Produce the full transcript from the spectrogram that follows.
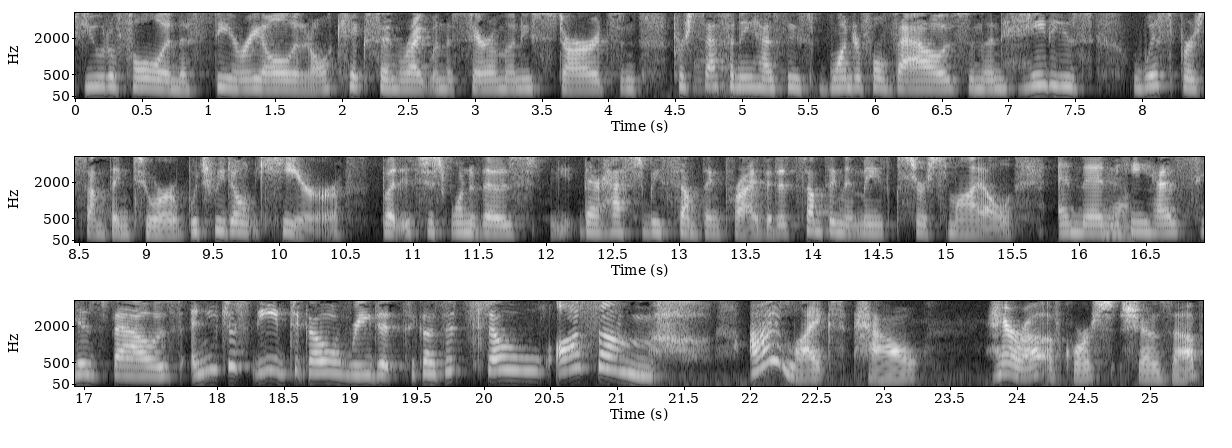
beautiful and ethereal and it all kicks in right when the ceremony starts and Persephone has these wonderful vows and then Hades whispers something to her which we don't hear but it's just one of those there has to be something private it's something that makes her smile and then yeah. he has his vows and you just need to go read it because it's so awesome I liked how Hera, of course, shows up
